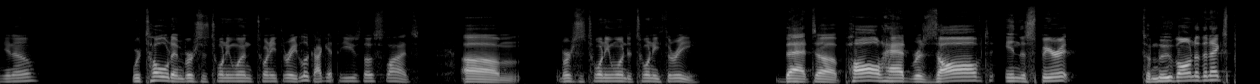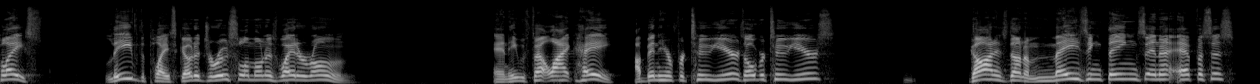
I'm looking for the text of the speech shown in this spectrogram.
You know? We're told in verses 21 23, look, I get to use those slides. Um, verses 21 to 23, that uh, Paul had resolved in the Spirit to move on to the next place, leave the place, go to Jerusalem on his way to Rome. And he felt like, hey, I've been here for two years, over two years. God has done amazing things in Ephesus,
